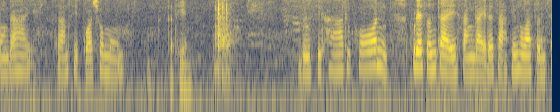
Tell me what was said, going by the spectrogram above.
งได้ 30 กว่าชั่วโมง กระเทียม ดูสิคะทุกคน ผู้ใดสนใจสั่งใดเด้อจ้ะเพียงคำว่าสนใจ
